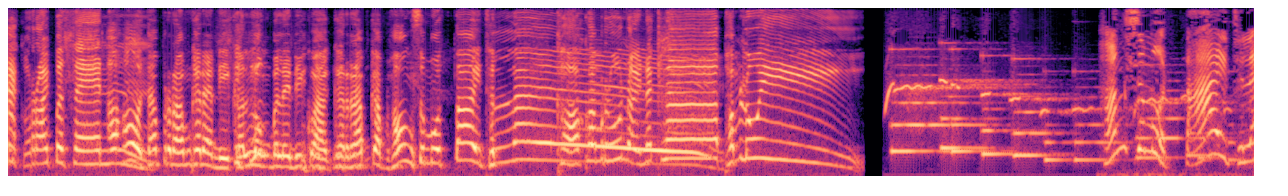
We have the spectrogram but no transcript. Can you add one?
ากร้อยเปอร์เซ็นต์โอ้โหถ้าพร้อมขนาดนี้ก็ลงไปเลยดีกว่าครับกับห้องสมุดใต้ทะเล ขอความรู้หน่อยนะครับพร้อมลุยห้องสมุดใต้ทะเล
